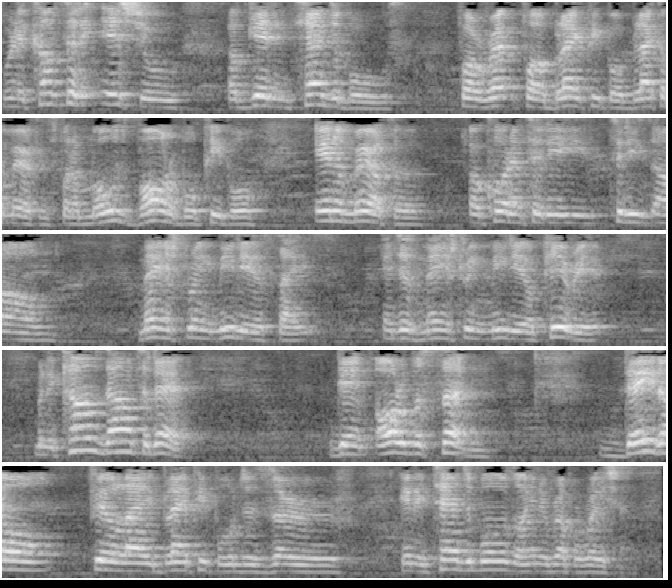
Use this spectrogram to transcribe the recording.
when it comes to the issue of getting tangibles for for black people, black Americans, for the most vulnerable people in America, according to these to these um, mainstream media sites and just mainstream media period when it comes down to that, then all of a sudden, they don't feel like black people deserve any tangibles or any reparations.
